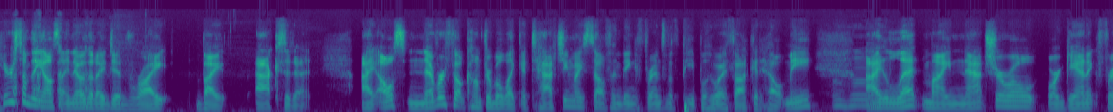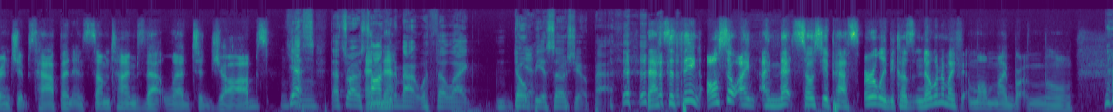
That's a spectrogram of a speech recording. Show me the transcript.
Here's something else I know that I did right by accident. I also never felt comfortable like attaching myself and being friends with people who I thought could help me. Mm-hmm. I let my natural organic friendships happen, and sometimes that led to jobs. yes, that's what I was And talking that- about with the like, don't be a sociopath. That's the thing. Also, I, I met sociopaths early because no one in my fa- well, my bro- well,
